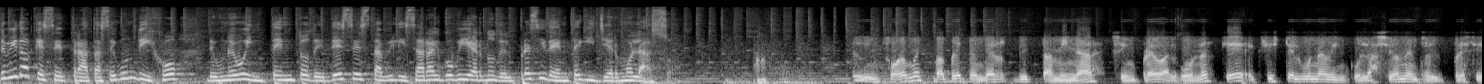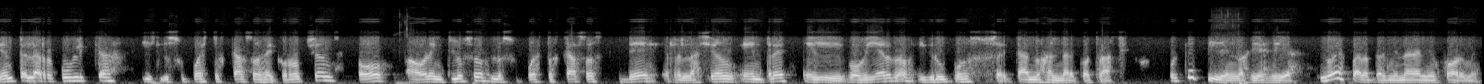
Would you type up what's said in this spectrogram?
debido a que se trata, según dijo, de un nuevo intento de al gobierno del presidente Guillermo Lazo. El informe va a pretender dictaminar, sin prueba alguna, que existe alguna vinculación entre el presidente de la República y los supuestos casos de corrupción o ahora incluso los supuestos casos de relación entre el gobierno y grupos cercanos al narcotráfico. ¿Por qué piden los 10 días? No es para terminar el informe,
